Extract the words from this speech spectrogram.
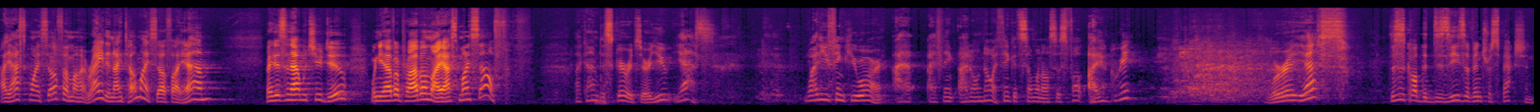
I ask myself, am I right? And I tell myself I am. Right? Isn't that what you do? When you have a problem, I ask myself, like, I'm discouraged. Are you? Yes. Why do you think you are? I, I think, I don't know. I think it's someone else's fault. I agree. Worry, yes. This is called the disease of introspection.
